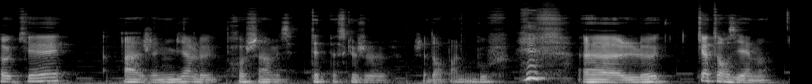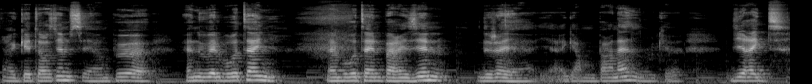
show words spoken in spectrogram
Ok. Ah, j'aime bien le prochain, mais c'est peut-être parce que je j'adore parler de bouffe. Euh, le 14e. Le 14e, c'est un peu euh, la Nouvelle-Bretagne, la Bretagne parisienne. Déjà, il y a, il y a la gare Montparnasse, donc euh, direct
